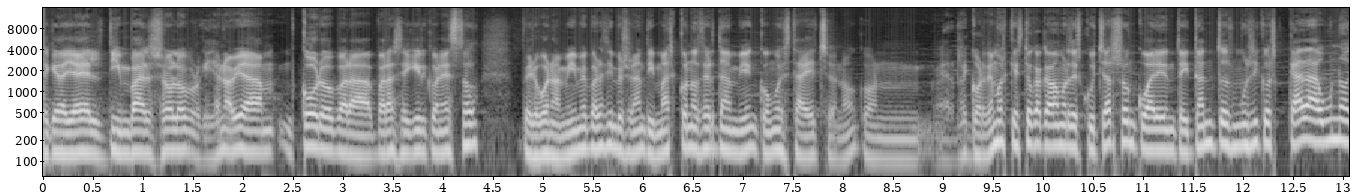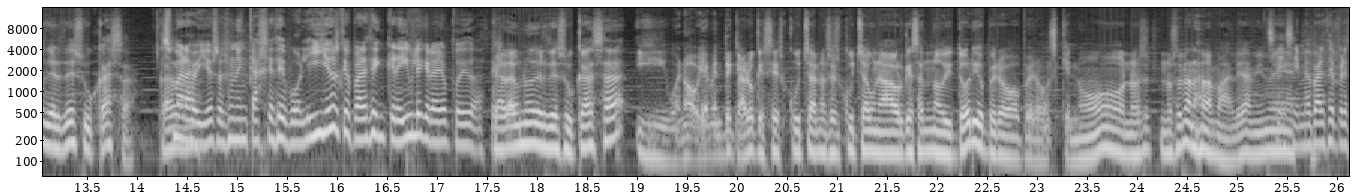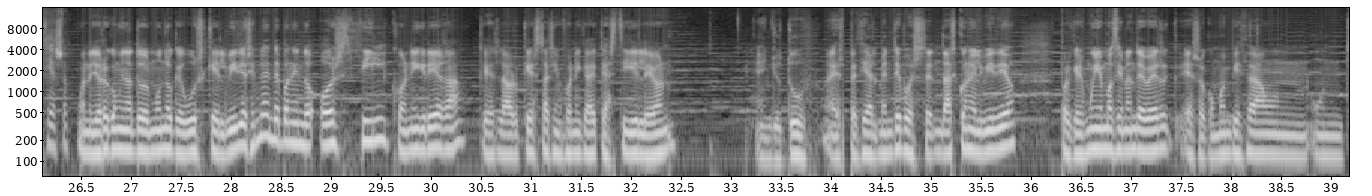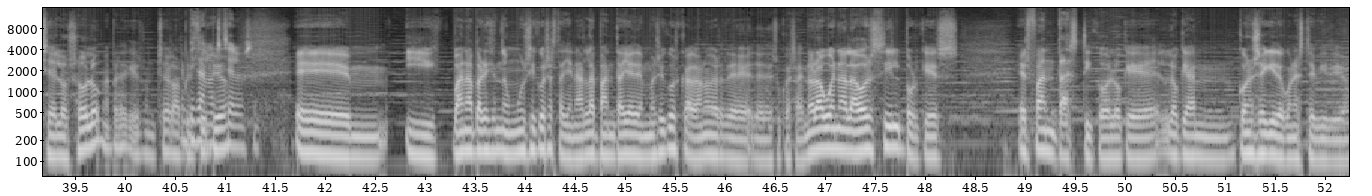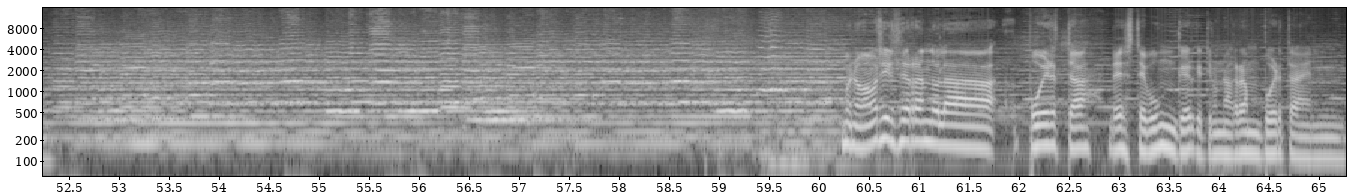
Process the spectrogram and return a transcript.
Queda ya el timbal solo, porque ya no había coro para, para seguir con esto. Pero bueno, a mí me parece impresionante y más conocer también cómo está hecho, ¿no? Con eh, recordemos que esto que acabamos de escuchar son cuarenta y tantos músicos, cada uno desde su casa. Es maravilloso, es un encaje de bolillos que parece increíble que lo haya podido hacer. Cada uno desde su casa y bueno, obviamente claro que se escucha, no se escucha una orquesta en un auditorio, pero, pero es que no, no, suena nada mal, ¿eh? A mí me... Sí, sí, me parece precioso. Bueno, yo recomiendo a todo el mundo que busque el vídeo simplemente poniendo Oscil con Y, que es la Orquesta Sinfónica de Castilla y León en YouTube especialmente, pues das con el vídeo porque es muy emocionante ver eso, cómo empieza un, un cello solo, me parece que es un cello al principio. Eh, y van apareciendo músicos hasta llenar la pantalla de músicos, cada uno desde, su casa. Enhorabuena a la Orsil porque es, es fantástico lo que, lo que han conseguido con este vídeo. Bueno, vamos a ir cerrando la puerta de este búnker, que tiene una gran puerta en,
